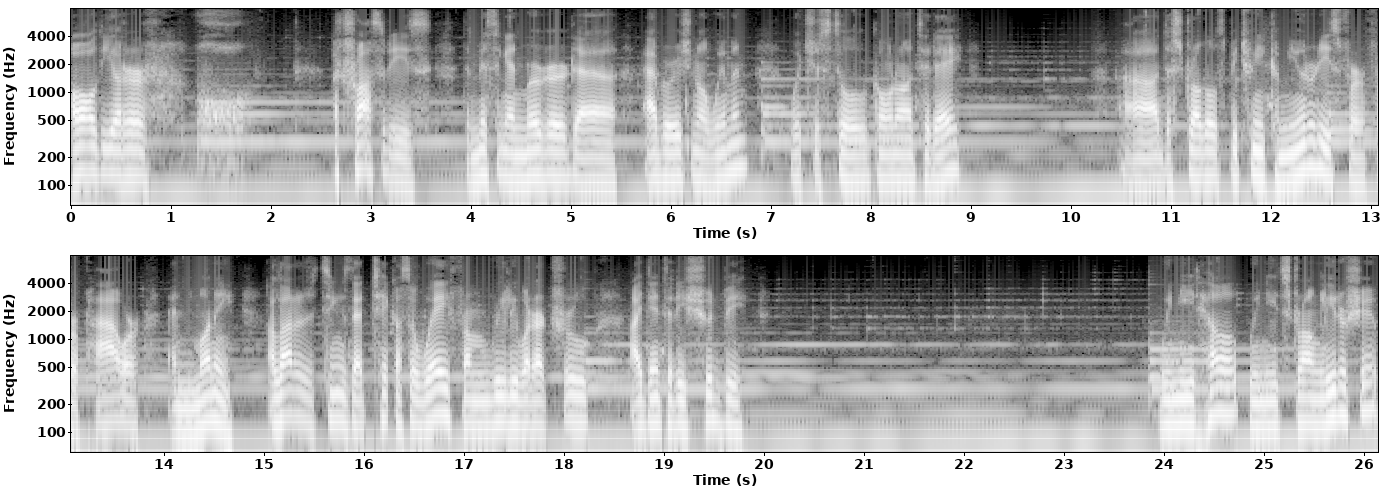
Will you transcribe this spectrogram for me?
all the other oh, atrocities, the missing and murdered uh, Aboriginal women, which is still going on today. Uh, the struggles between communities for, for power and money. A lot of the things that take us away from really what our true identity should be. We need help, we need strong leadership,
